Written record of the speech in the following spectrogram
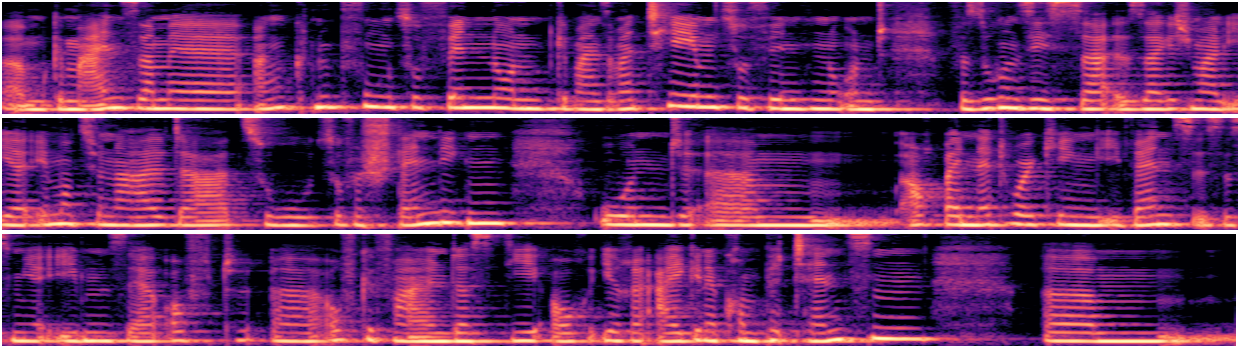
ähm, gemeinsame Anknüpfungen zu finden und gemeinsame Themen zu finden und versuchen sie, sa sage ich mal, eher emotional da zu, zu verständigen. Und ähm, auch bei Networking-Events ist es mir eben sehr oft äh, aufgefallen, dass die auch ihre eigenen Kompetenzen ähm,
